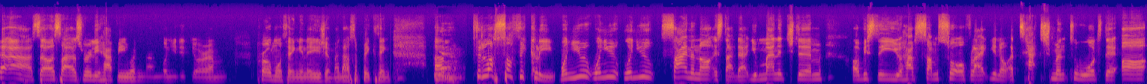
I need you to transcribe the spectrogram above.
Yeah. So I was like, I was really happy when um, when you did your um, promo thing in Asia, man. That was a big thing. Um, Yeah. Philosophically, when you when you when you sign an artist like that, you manage them. Obviously, you have some sort of like you know attachment towards their art.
